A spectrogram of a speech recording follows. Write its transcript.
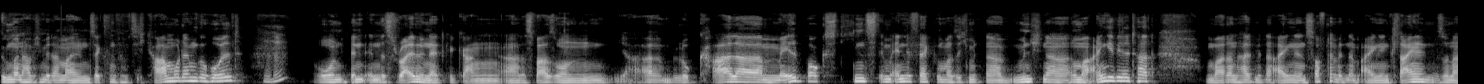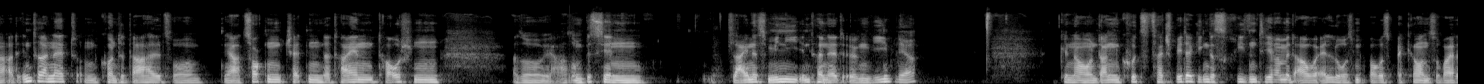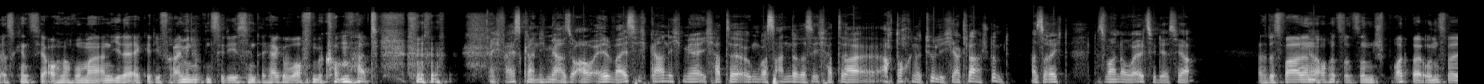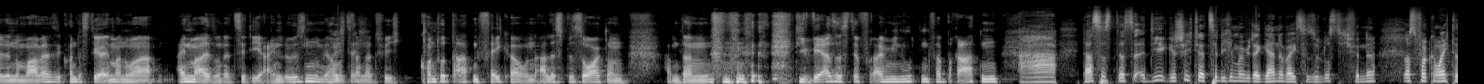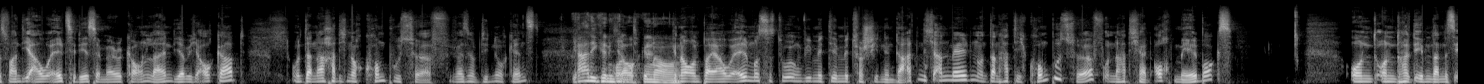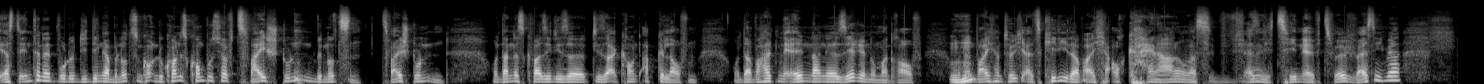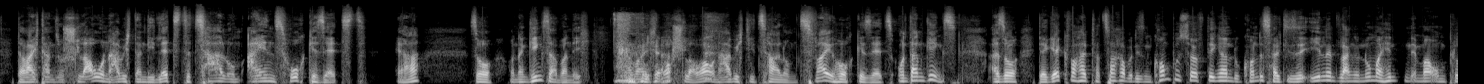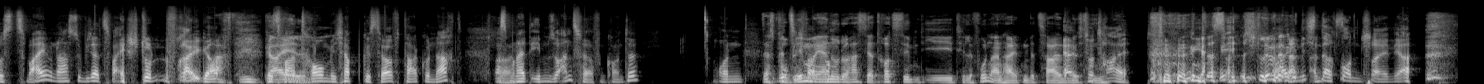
Irgendwann habe ich mir dann mal ein 56K-Modem geholt mhm. und bin in das RivalNet gegangen. Äh, das war so ein ja, lokaler Mailbox-Dienst im Endeffekt, wo man sich mit einer Münchner Nummer eingewählt hat und war dann halt mit einer eigenen Software, mit einem eigenen Client, so einer Art Intranet und konnte da halt so ja zocken, chatten, Dateien tauschen. Also ja, so ein bisschen kleines Mini-Internet irgendwie. Ja. Genau, und dann kurze Zeit später ging das Riesenthema mit AOL los, mit Boris Becker und so weiter. Das kennst du ja auch noch, wo man an jeder Ecke die Freiminuten-CDs hinterhergeworfen bekommen hat. ich weiß gar nicht mehr. Also AOL weiß ich gar nicht mehr. Ich hatte irgendwas anderes. Ich hatte, ach doch, natürlich. Ja klar, stimmt. Hast recht. Das waren AOL-CDs, ja. Also das war dann ja. auch so, so, ein Sport bei uns, weil normalerweise konntest du ja immer nur einmal so eine CD einlösen. Und wir Richtig. haben uns dann natürlich Kontodatenfaker und alles besorgt und haben dann diverseste Freiminuten verbraten. Ah, das ist das, die Geschichte erzähle ich immer wieder gerne, weil ich sie so lustig finde. Du hast vollkommen recht, das waren die AOL-CDs America Online, die habe ich auch gehabt. Und danach hatte ich noch CompuServe. Ich weiß nicht, ob du die noch kennst. Ja, die kenne ich und, auch, genau. Genau, und bei AOL musstest du irgendwie mit dem mit verschiedenen Daten dich anmelden und dann hatte ich CompuServe und dann hatte ich halt auch Mailbox und, und halt eben dann das erste Internet, wo du die Dinger benutzen konntest. Du konntest CompuServe zwei Stunden benutzen. Zwei Stunden. Und dann ist quasi diese, dieser Account abgelaufen. Und da war halt eine ellenlange Seriennummer drauf. Und mhm. dann war ich natürlich als Kiddie, da war ich ja auch keine Ahnung, was, ich weiß nicht, 10, 11, 12, ich weiß nicht mehr. Da war ich dann so schlau und habe ich dann die letzte Zahl um eins hochgesetzt. Ja. So, und dann ging's aber nicht. Da war ich noch schlauer und habe ich die Zahl um zwei hochgesetzt und dann ging's. Also der Gag war halt Tatsache bei diesen CompuServe-Dingern, du konntest halt diese elendlange Nummer hinten immer um plus zwei und dann hast du wieder zwei Stunden frei gehabt. Ach, das war ein. Traum. Ich habe gesurft Tag und Nacht, was Ja. man halt eben so ansurfen konnte. Und Das Problem war ja nur, du hast ja trotzdem die Telefoneinheiten bezahlen äh, müssen. total. das ist das Ich Schlimme. daran. nicht nach Sonnenschein, ja.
